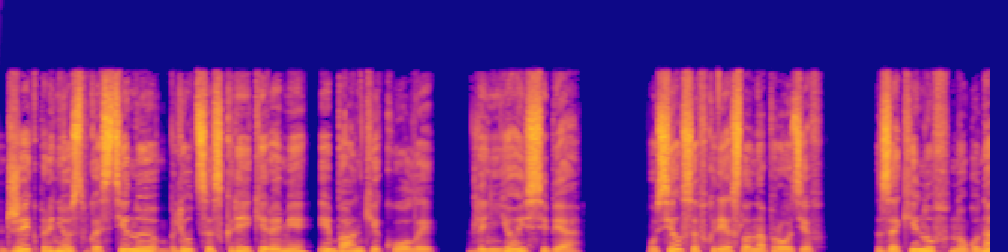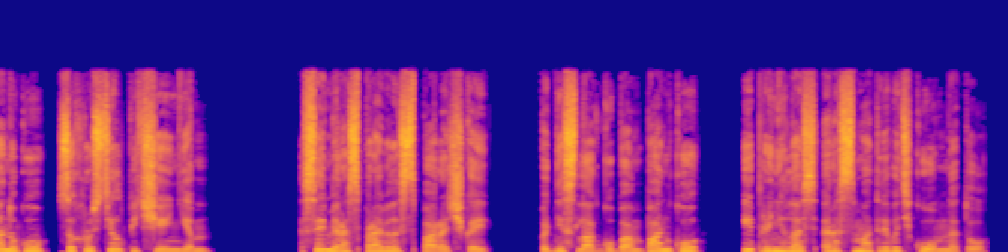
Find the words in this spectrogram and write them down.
Джейк принес в гостиную блюдце с крекерами и банки колы для нее и себя. Уселся в кресло напротив. Закинув ногу на ногу, захрустел печеньем. Сэмми расправилась с парочкой, поднесла к губам банку и принялась рассматривать комнату.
